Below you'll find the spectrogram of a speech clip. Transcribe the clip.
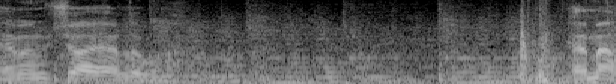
Hemen uçağı ayarla bunu. Hemen.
